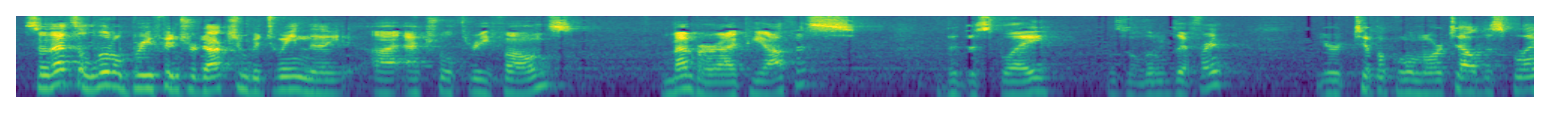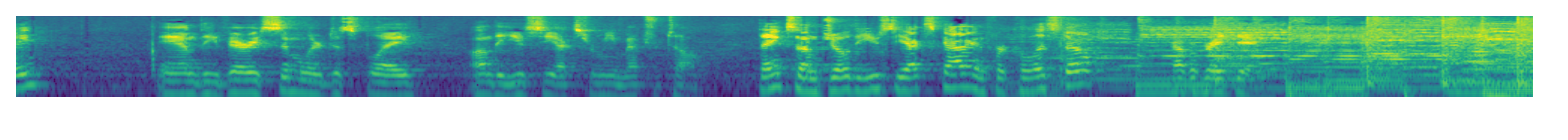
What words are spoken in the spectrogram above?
So that's a little brief introduction between the uh, actual three phones. Remember, IP Office, the display is a little different. Your typical Nortel display, and the very similar display on the UCX from E-MetroTel. Thanks, I'm Joe the UCX guy, and for Callisto, have a great day.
